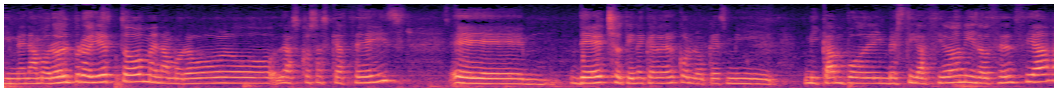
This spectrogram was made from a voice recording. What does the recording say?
me enamoró el proyecto, me enamoró las cosas que hacéis. Eh, de hecho, tiene que ver con lo que es mi, campo de investigación y docencia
